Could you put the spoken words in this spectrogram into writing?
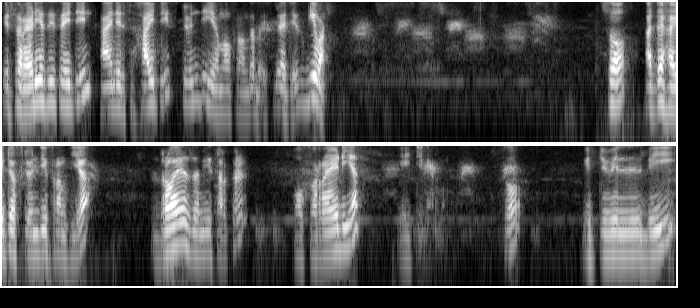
its radius is 18 and its height is 20 mm from the base that is given. So, at a height of 20 from here draw a semicircle of radius 18 mm. So, it will be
